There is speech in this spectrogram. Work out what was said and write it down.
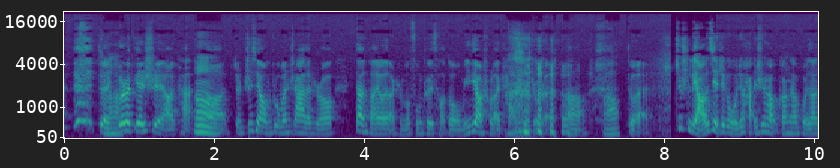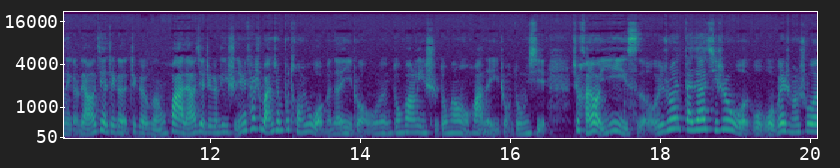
对，隔着电视也要看啊。就之前我们住温莎的时候。但凡有点什么风吹草动，我们一定要出来看那种人 啊！好，对，就是了解这个，我就还是我刚才回到那个了解这个这个文化，了解这个历史，因为它是完全不同于我们的一种我们东方历史、东方文化的一种东西，就很有意思。我就说，大家其实我我我为什么说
